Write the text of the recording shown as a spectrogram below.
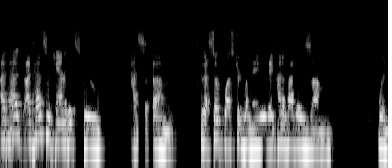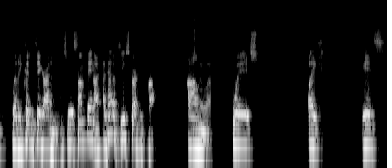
I've had I've had some candidates who got, um, who got so flustered when they they kind of had those um, where where they couldn't figure out an answer to something. I, have had a few start to cry, um, oh, wow. which like it's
